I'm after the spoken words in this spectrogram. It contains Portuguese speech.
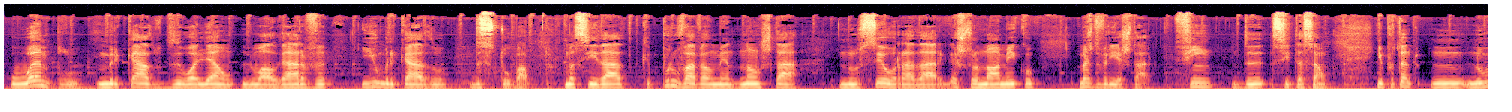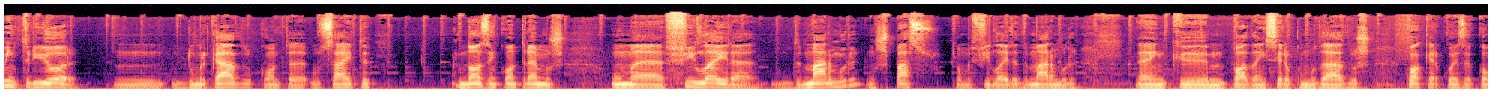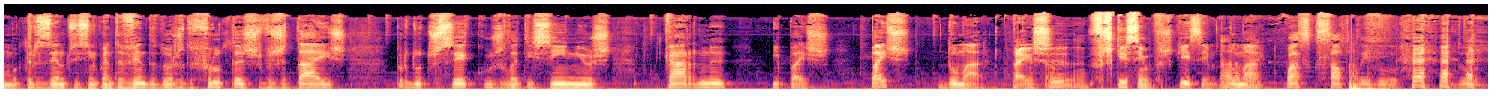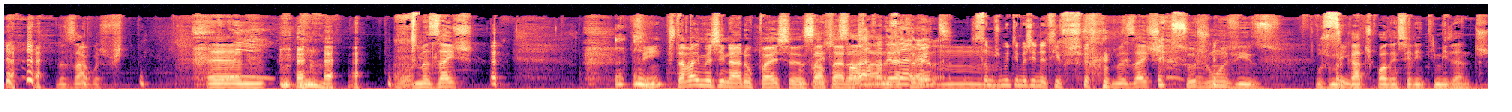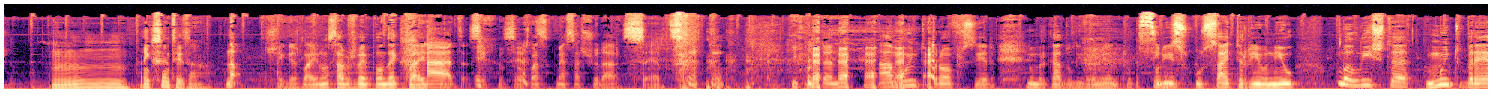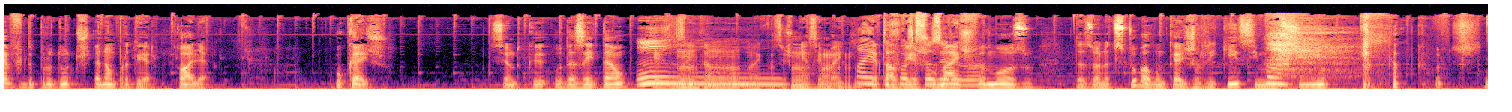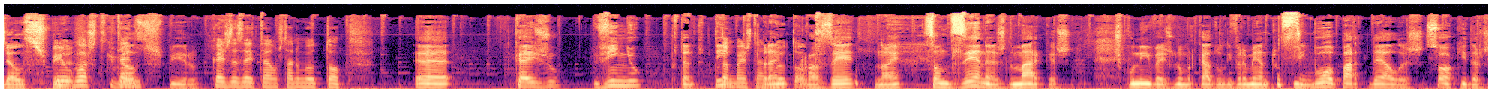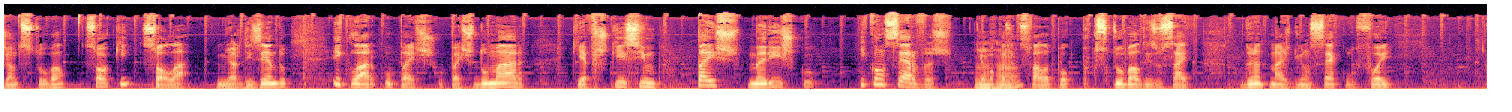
o amplo Mercado de Olhão, no Algarve, e o Mercado de Setúbal. Uma cidade que provavelmente não está no seu radar gastronómico, mas deveria estar. Fim de citação. E, portanto, no interior hum, do mercado, conta o site, nós encontramos uma fileira de mármore, um espaço que é uma fileira de mármore em que podem ser acomodados qualquer coisa como 350 vendedores de frutas, vegetais, produtos secos, laticínios, carne e peixe. Peixe do mar. Peixe fresquíssimo. Fresquíssimo, Ora do mar. bem. Quase que salta ali do, do- das águas. Ahm, mas eis. Sim, Estava a imaginar o peixe a peixe saltar, a saltar. ah, Vamos a- diretamente. a- somos muito imaginativos. mas eis que surge um aviso. Os mercados podem ser intimidantes. Hum, em que sentido? Não, chegas lá e não sabes bem para onde é que vais. Ah, tá, sim, A pessoa quase começa a chorar. Certo. E, portanto, há muito para oferecer no mercado do livramento. Sim. Por isso, o site reuniu uma lista muito breve de produtos a não perder. Olha, o queijo. Sendo que o de azeitão, o queijo de azeitão, não é que vocês conhecem bem, Ai, é talvez o mais agora. famoso da zona de Setúbal, um queijo riquíssimo, macio, Ele suspira. Eu gosto que belo tanto. suspiro. Queijo de azeitão está no meu top. Uh, queijo, vinho, portanto, tinto, Também está no meu branco, top. rosé, não é? São dezenas de marcas disponíveis no mercado do livramento e Sim. boa parte delas só aqui da região de Setúbal, só aqui, só lá, melhor dizendo. E claro, o peixe, o peixe do mar, que é fresquíssimo, peixe, marisco e conservas, que é uma coisa que se fala pouco, porque Setúbal, diz o site, durante mais de um século foi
